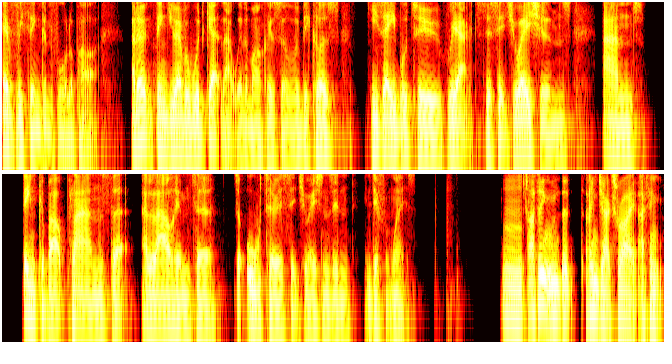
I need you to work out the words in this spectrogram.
everything can fall apart. I don't think you ever would get that with a Marco Silva because he's able to react to situations and think about plans that allow him to to alter his situations in in different ways. Mm, I think that I think Jack's right. I think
